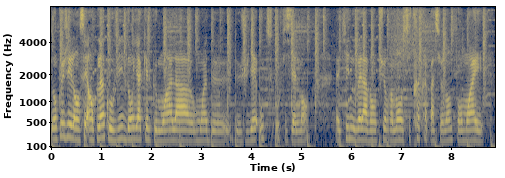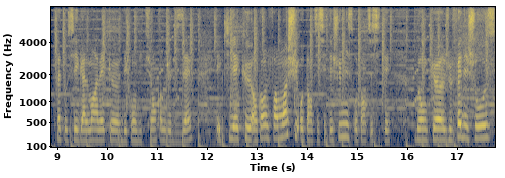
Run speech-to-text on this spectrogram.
Donc que j'ai lancé en plein Covid, donc il y a quelques mois, là, au mois de, de juillet, août officiellement, qui est une nouvelle aventure vraiment aussi très très passionnante pour moi et faite aussi également avec euh, des convictions, comme je disais, et qui est que, encore une fois, moi je suis authenticité, je suis Miss Authenticité. Donc euh, je fais des choses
